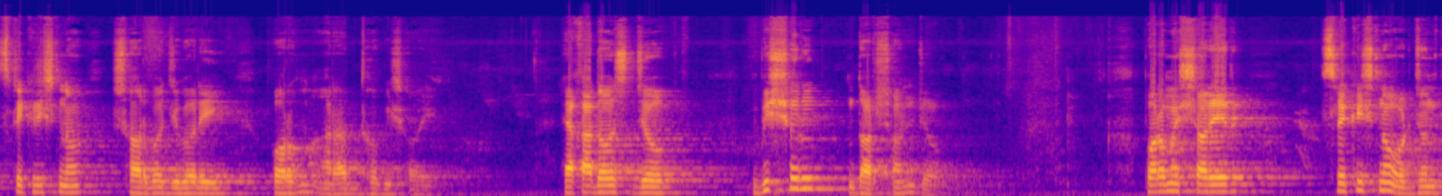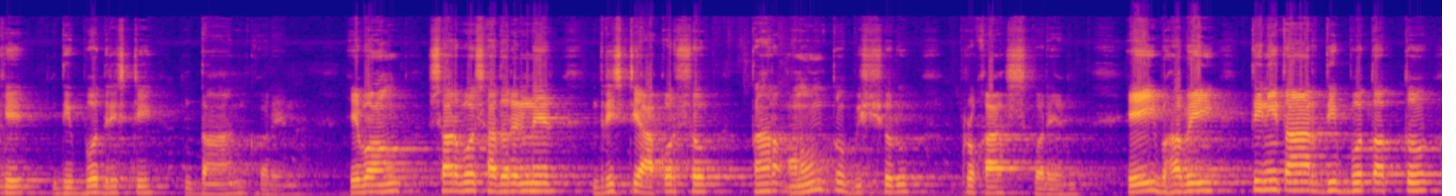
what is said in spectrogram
শ্রীকৃষ্ণ সর্বজীবরেই পরম আরাধ্য বিষয়। একাদশ যোগ, বিশ্বরূপ দর্শন যোগ। পরমেশ্বরের শ্রীকৃষ্ণ অর্জুনকে দিব্য দৃষ্টি দান করেন এবং সর্বসাধারণের দৃষ্টি আকর্ষক তার অনন্ত বিশ্বরূপ প্রকাশ করেন। এইভাবেই তিনি তার দিব্য তত্ত্ব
